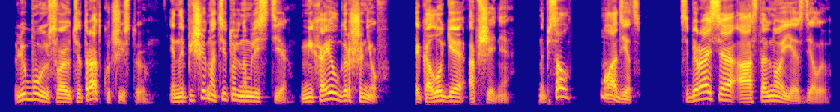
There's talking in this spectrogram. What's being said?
— «любую свою тетрадку чистую и напиши на титульном листе «Михаил Горшинев. Экология общения». Написал? Молодец. Собирайся, а остальное я сделаю.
